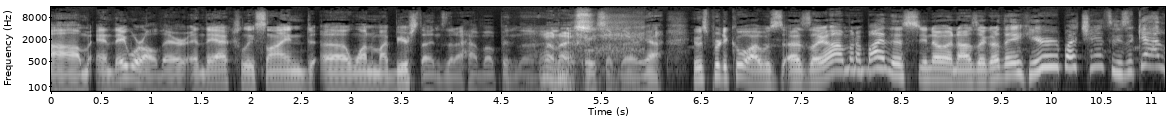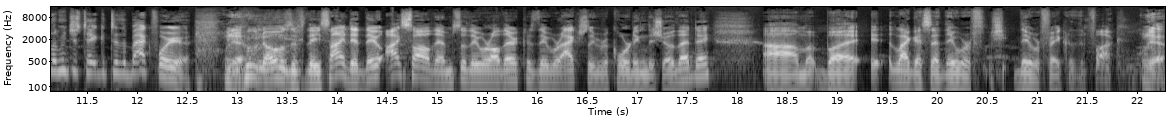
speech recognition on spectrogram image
um, and they were all there, and they actually signed uh, one of my beer steins that I have up in the, in the case up there. Yeah, it was pretty cool. I was, I was like, oh, I'm gonna buy this, you know, and I was like, are they here by chance? And he's like, yeah, let me just take it to the back for you. Yeah. Who knows if they signed it? They, I saw them, so they were all there because they were actually recording the show that day. Um, but it, like I said, they were they were faker than fuck. Yeah.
